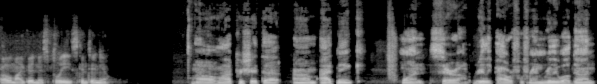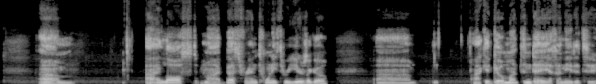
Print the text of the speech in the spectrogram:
Oh my goodness! Please continue. Oh, well, I appreciate that. Um, I think one, Sarah, really powerful friend, really well done. Um, I lost my best friend 23 years ago. Um, I could go month and day if I needed to.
